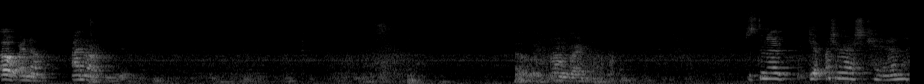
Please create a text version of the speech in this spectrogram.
Oh, I know. I know what I can do. Oh, wait, wrong way. Just gonna get my trash can.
